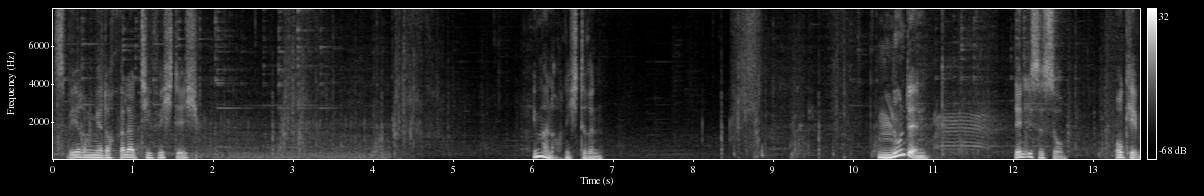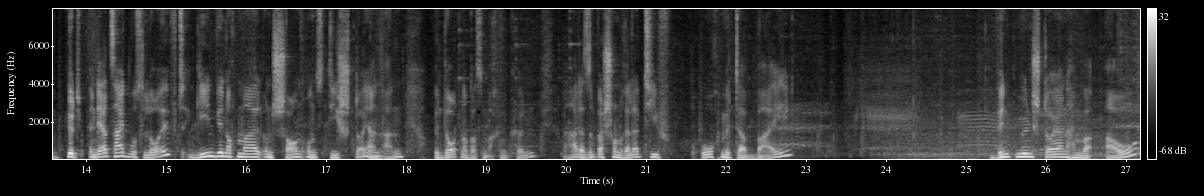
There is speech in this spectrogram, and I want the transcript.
Das wäre mir doch relativ wichtig. Immer noch nicht drin. Nun denn. Denn ist es so. Okay, gut. In der Zeit, wo es läuft, gehen wir nochmal und schauen uns die Steuern an. Ob wir dort noch was machen können. Aha, da sind wir schon relativ hoch mit dabei. Windmühlensteuern haben wir auch.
